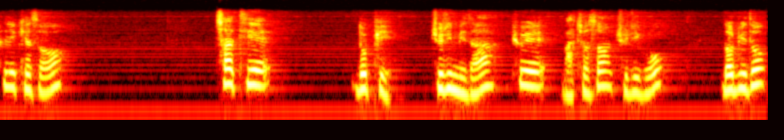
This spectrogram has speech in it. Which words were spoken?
클릭해서 차트의 높이 줄입니다. 표에 맞춰서 줄이고 너비도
